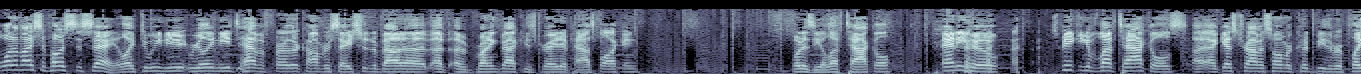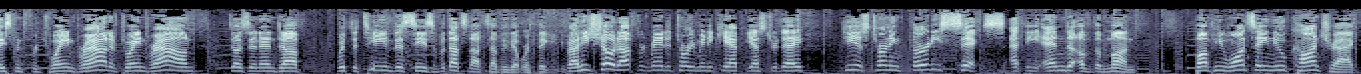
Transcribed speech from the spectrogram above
What am I supposed to say? Like, do we need, really need to have a further conversation about a, a, a running back who's great at pass blocking? What is he? A left tackle? Anywho, speaking of left tackles, I, I guess Travis Homer could be the replacement for Duane Brown if Duane Brown doesn't end up with the team this season. But that's not something that we're thinking about. He showed up for mandatory minicamp yesterday. He is turning 36 at the end of the month. Bump, he wants a new contract.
